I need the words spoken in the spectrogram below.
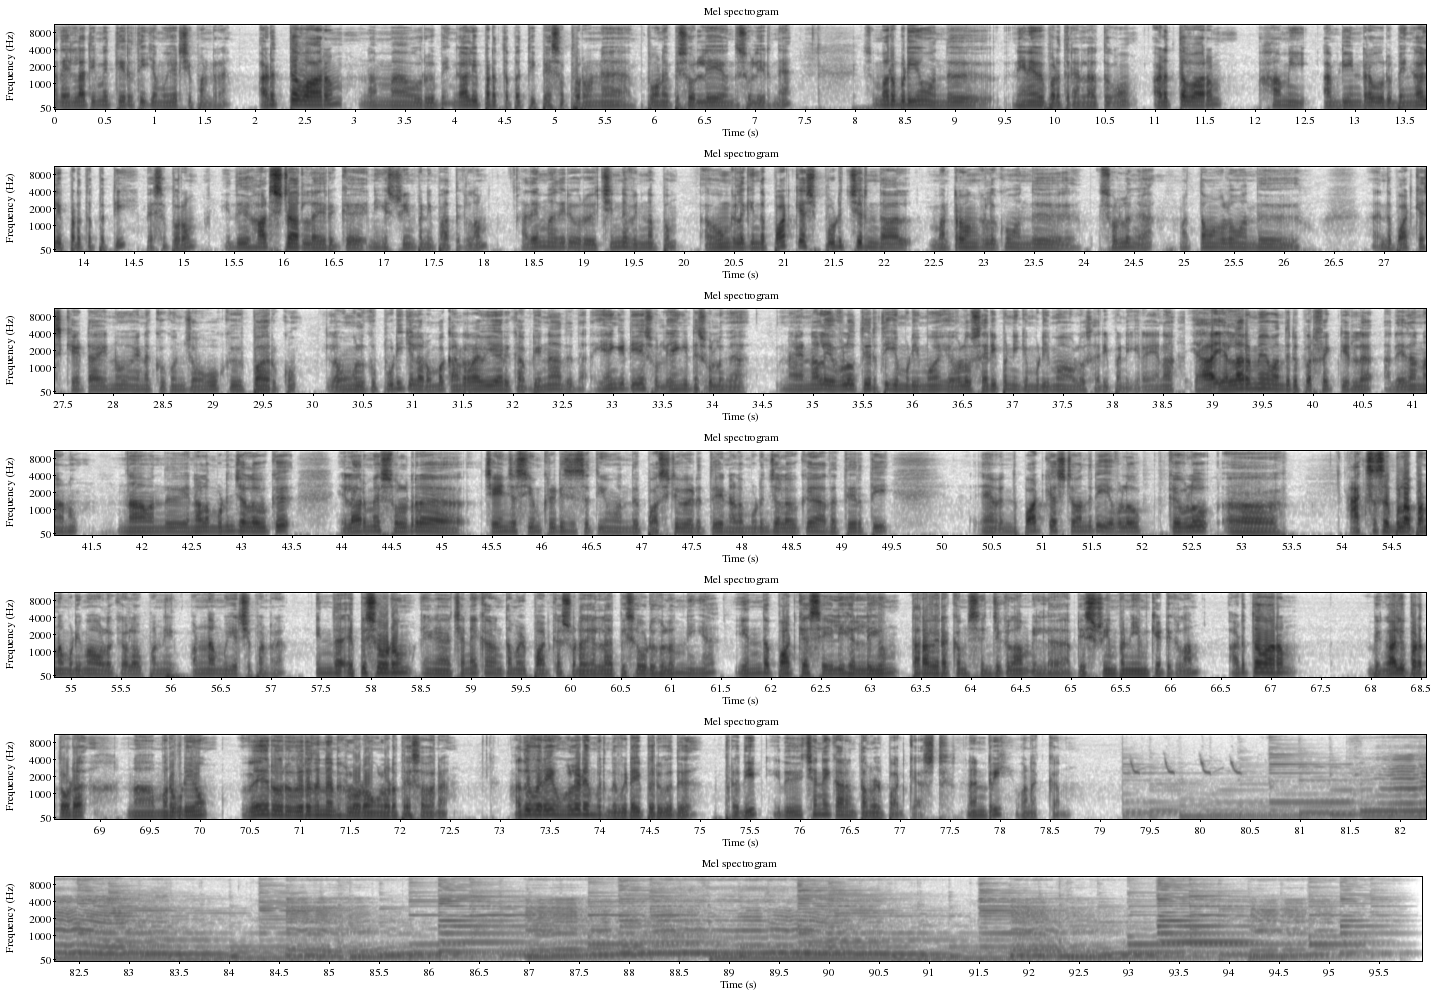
அதை எல்லாத்தையுமே திருத்திக்க முயற்சி பண்ணுறேன் அடுத்த வாரம் நம்ம ஒரு பெங்காலி படத்தை பற்றி பேச போகிறோன்னு போன எபிசோட்லேயே வந்து சொல்லியிருந்தேன். ஸோ மறுபடியும் வந்து நினைவுபடுத்துகிறேன் எல்லாத்துக்கும். அடுத்த வாரம் ஹாமி அப்படின்ற ஒரு பெங்காலி படத்தை பற்றி பேச போகிறோம் இது ஹாட் ஸ்டாரில் இருக்குது நீங்கள் ஸ்ட்ரீம் பண்ணி பார்த்துக்கலாம். அதே மாதிரி ஒரு சின்ன விண்ணப்பம் உங்களுக்கு இந்த பாட்காஸ்ட் பிடிச்சிருந்தால் மற்றவங்களுக்கும் வந்து சொல்லுங்கள் மற்றவங்களும் வந்து இந்த பாட்காஸ்ட் கேட்டால் இன்னும் எனக்கு கொஞ்சம் ஊக்குவிப்பாக இருக்கும். இல்லை உங்களுக்கு பிடிக்கல ரொம்ப கன்றாவியாக இருக்குது அப்படின்னா அதுதான் என்கிட்டயே சொல் என்கிட்ட சொல்லுங்கள் நான் என்னால் எவ்வளோ திருத்திக்க முடியுமோ எவ்வளோ சரி பண்ணிக்க முடியுமோ அவ்வளோ சரி பண்ணிக்கிறேன். ஏன்னா யா எல்லாருமே வந்துட்டு பர்ஃபெக்ட் இல்லை. அதே தான் நானும். நான் வந்து என்னால் முடிஞ்ச அளவுக்கு எல்லாருமே சொல்கிற சேஞ்சஸையும் க்ரிட்டிசிசத்தையும் வந்து பாசிட்டிவாக எடுத்து என்னால் முடிஞ்ச அளவுக்கு அதை திருத்தி இந்த பாட்காஸ்ட்டை வந்துட்டு எவ்வளோக்கு எவ்வளோ ஆக்சசபிளாக பண்ண முடியுமோ அவ்வளோக்கு எவ்வளோ பண்ணி பண்ண முயற்சி பண்ணுறேன் இந்த எபிசோடும் சென்னைக்காரன் தமிழ் பாட்காஸ்டோட எல்லா எபிசோடுகளும் நீங்கள் எந்த பாட்காஸ்ட் செயலிகள்லேயும் தரவிறக்கம் செஞ்சுக்கலாம் இல்லை அப்படியே ஸ்ட்ரீம் பண்ணியும் கேட்டுக்கலாம். அடுத்த வாரம் பெங்காலி படத்தோட நான் மறுபடியும் வேறொரு விருதினர்களோட உங்களோட பேச வரேன். அதுவரை உங்களிடமிருந்து விடை பெறுவது பிரதீப். இது சென்னைக்காரன் தமிழ் பாட்காஸ்ட் நன்றி வணக்கம்.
